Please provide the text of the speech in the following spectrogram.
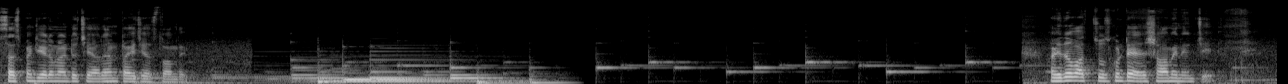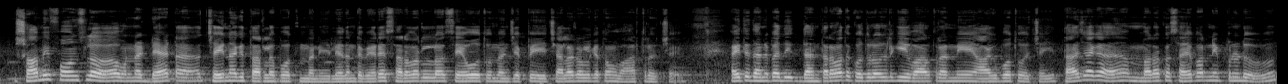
సస్పెండ్ చేయడం లాంటివి చేయాలని ట్రై చేస్తోంది. ఐదో వార్త చూసుకుంటే షామి నుంచి. షామీ ఫోన్స్లో ఉన్న డేటా చైనాకి తరలిపోతుందని లేదంటే వేరే సర్వర్లో సేవ్ అవుతుందని చెప్పి చాలా రోజుల క్రితం వార్తలు వచ్చాయి. అయితే దానిపై దాని తర్వాత కొద్ది రోజులకి ఈ వార్తలన్నీ ఆగిపోతూ వచ్చాయి. తాజాగా మరొక సైబర్ నిపుణుడు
